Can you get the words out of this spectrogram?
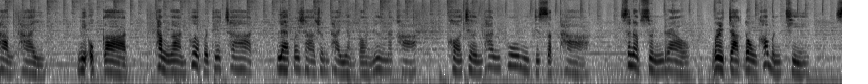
ทางไทย มีโอกาสทำงานเพื่อประเทศชาติ และประชาชนไทยอย่างต่อเนื่องนะคะ ขอเชิญท่านผู้มีจิตศรัทธา สนับสนุนเราบริจาคตรงเข้าบัญชี ส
